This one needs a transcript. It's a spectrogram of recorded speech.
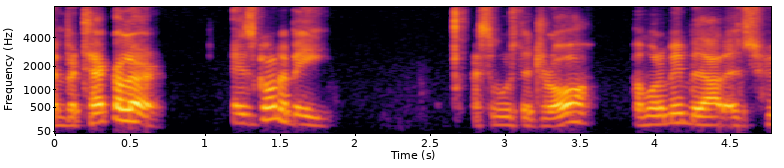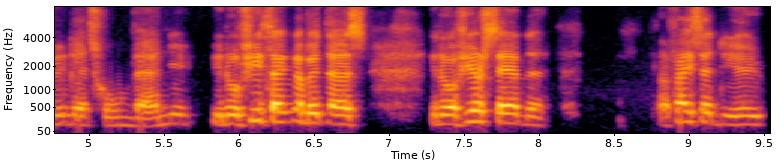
in particular is going to be, I suppose, the draw. And what I mean by that is who gets home venue. You know, if you think about this, you know, if you're saying that, if I said to you,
